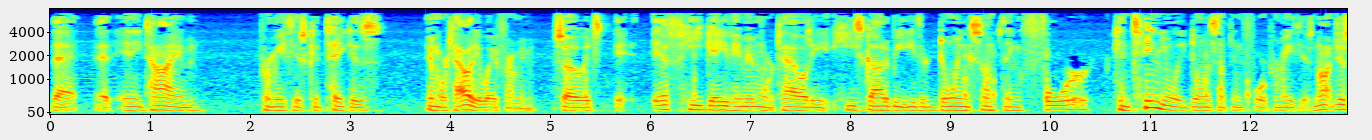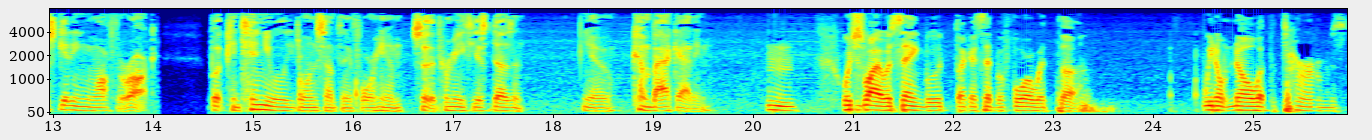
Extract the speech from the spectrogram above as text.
that at any time Prometheus could take his immortality away from him. So it's if he gave him immortality, he's got to be either doing something for continually doing something for Prometheus, not just getting him off the rock, but continually doing something for him so that Prometheus doesn't, you know, come back at him. Mhm. Which is why I was saying, like I said before, with the we don't know what the terms,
